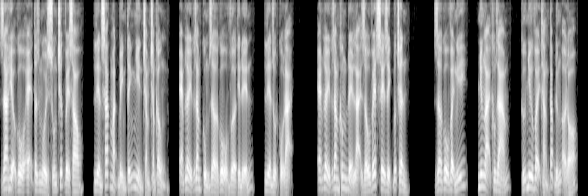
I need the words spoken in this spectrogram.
ra hiệu gỗ ẹ tớ ngồi xuống trước về sau, liền sắc mặt bình tĩnh nhìn chằm chằm cổng, em lấy răm cùng giờ gỗ vừa tiến đến, liền rụt cổ lại. Em lấy răm không để lại dấu vết xê dịch bước chân. Giờ gỗ vậy nghĩ, nhưng lại không dám, cứ như vậy thẳng tắp đứng ở đó.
